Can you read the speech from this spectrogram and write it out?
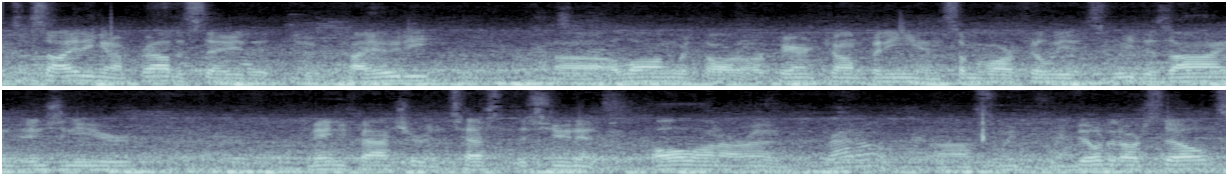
it's exciting, and I'm proud to say that you know, Kioti, uh, along with our, our parent company and some of our affiliates, we designed, engineered, manufactured, and tested this unit all on our own. Right on. Uh, so we, we built it ourselves.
